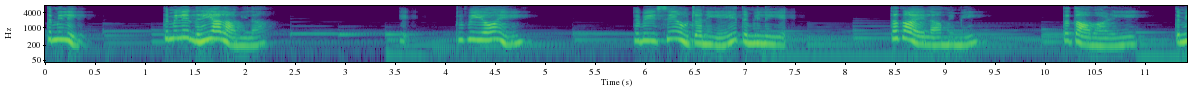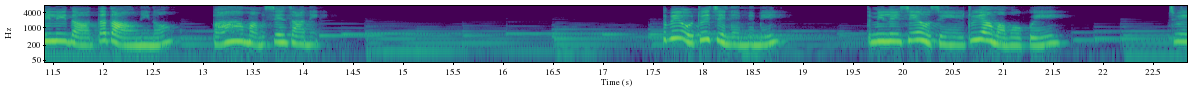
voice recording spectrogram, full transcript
သမီးလေးသမီးလေးတရီရလာပြီလားဟေးဖေဖေရောရင်ဖေဖေဆေးရုံတက်နေရဲ့သမီးလေးရဲ့တက်တာရဲ့လားမမေတက်တာပါတယ်သမီးလေးသာတက်တာအောင်နေနော်ဘာမှမစင်စားနဲ့ဖေဖေကိုတွေးကျင်နေမမေသမီးလေးဆေးရုံဆင်းရင်တွေ့ရမှာပေါ့ကွယ်ကျွေ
